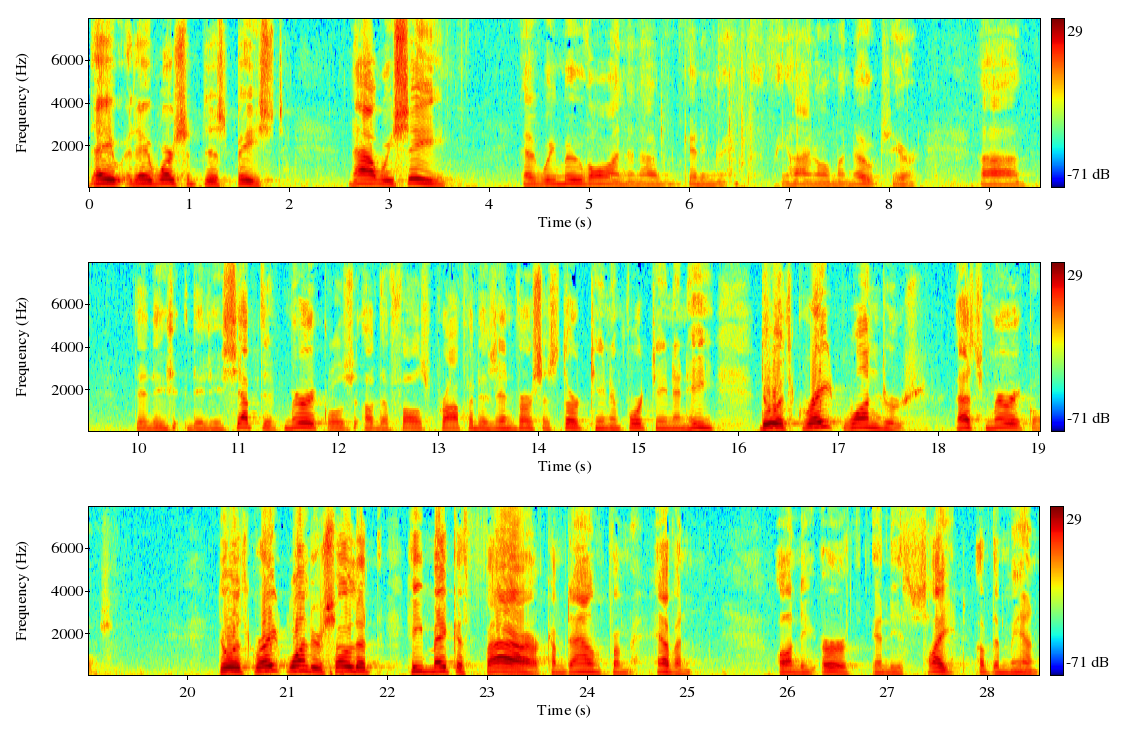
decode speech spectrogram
they, they worshiped this beast. Now we see, as we move on, and I'm getting behind on my notes here. Uh, the, the deceptive miracles of the false prophet is in verses 13 and 14. And he doeth great wonders. That's miracles. Doeth great wonders so that he maketh fire come down from heaven on the earth in the sight of the men.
